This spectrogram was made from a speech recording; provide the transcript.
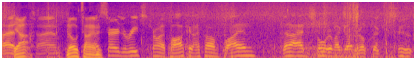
I had Yeah. no time. No time. I started to reach for my pocket I saw him flying. Then I had to shoulder my gun real quick to shoot.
